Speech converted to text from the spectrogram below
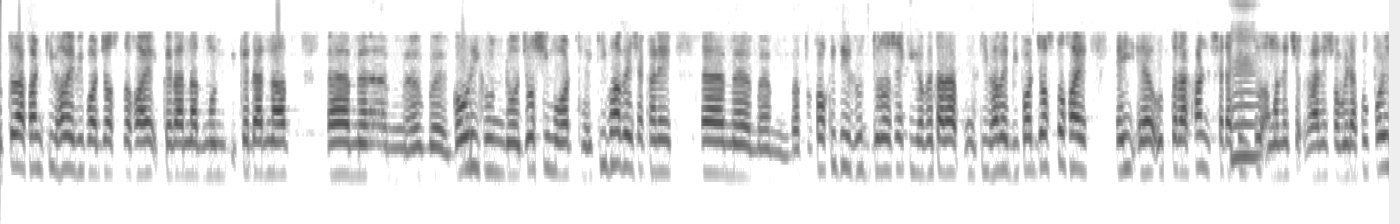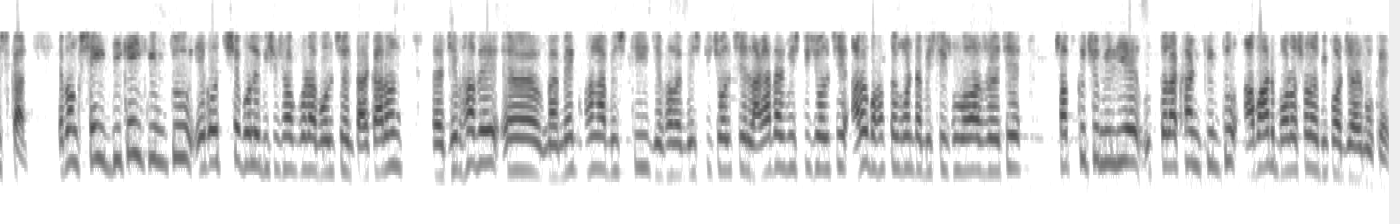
উত্তরাখণ্ড কীভাবে বিপর্যস্ত হয়, কেদারনাথ কেদারনাথ গৌরীকুণ্ড যোশীমঠ কীভাবে সেখানে প্রকৃতির রুদ্ররসে কীভাবে তারা কীভাবে বিপর্যস্ত হয় এই উত্তরাখণ্ড সেটা কিন্তু আমাদের কাছে ছবিটা খুব পরিষ্কার। এবং সেই দিকেই কিন্তু এগোচ্ছে বলে বিশেষজ্ঞরা বলছেন। তার কারণ যেভাবে আহ, মেঘ ভাঙা বৃষ্টি যেভাবে বৃষ্টি চলছে লাগাতার বৃষ্টি চলছে আরও বাহাত্তর ঘণ্টা বৃষ্টির পূর্বাভাস রয়েছে সবকিছু মিলিয়ে উত্তরাখণ্ড কিন্তু আবার বড়সড় বিপর্যয়ের মুখে।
